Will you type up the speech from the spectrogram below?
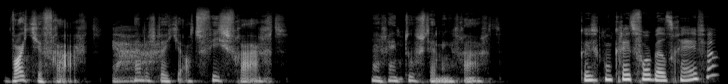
wat je vraagt. Dus dat je advies vraagt. En geen toestemming vraagt. Kun je een concreet voorbeeld geven?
